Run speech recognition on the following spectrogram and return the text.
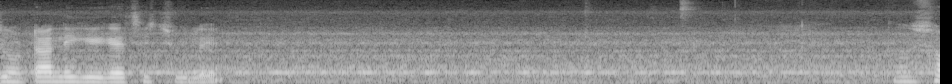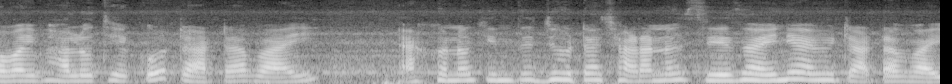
জোটা লেগে গেছে চুলে তো সবাই ভালো থেকো, টাটা, বাই। এখনও কিন্তু জোটা ছাড়ানো শেষ হয়নি, আমি টাটা, বাই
